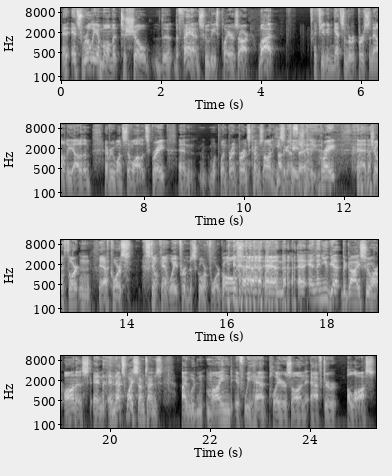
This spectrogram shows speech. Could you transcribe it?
And it's really a moment to show the, the fans who these players are. But if you can get some personality out of them every once in a while, it's great. And w- when Brent Burns comes on, he's was gonna say. occasionally great. And Joe Thornton, Yeah. of course, still can't wait for him to score four goals. and and then you get the guys who are honest, and and that's why sometimes. I wouldn't mind if we had players on after a loss.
